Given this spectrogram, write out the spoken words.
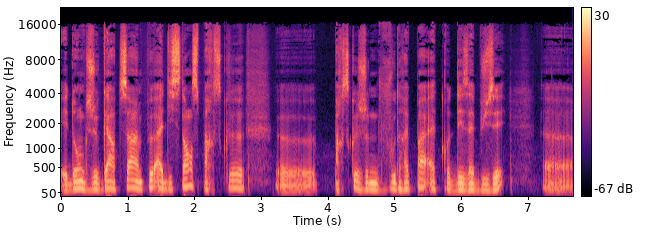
et, donc je garde ça un peu à distance parce que euh, parce que je ne voudrais pas être désabusé. Euh,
